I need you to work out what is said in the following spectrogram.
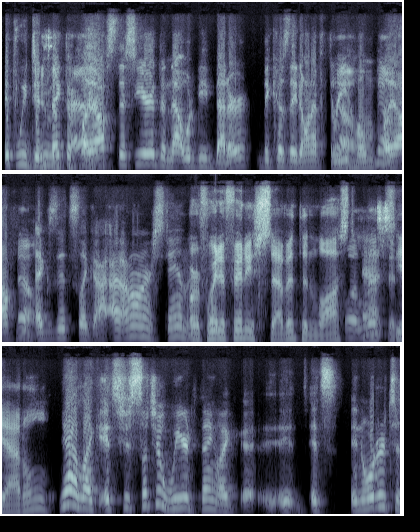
if we didn't It's make the pattern. playoffs this year, then that would be better because they don't have three No, home no, playoff no. exits. Like I, I don't understand. This. Or if we'd Like, have finished seventh and lost Well, at listen. Seattle, yeah like it's just such a weird thing like it, it's in order to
